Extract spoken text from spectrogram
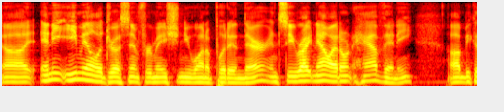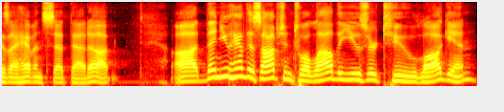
uh, any email address information you want to put in there. And see, right now I don't have any because I haven't set that up. then you have this option to allow the user to log in.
